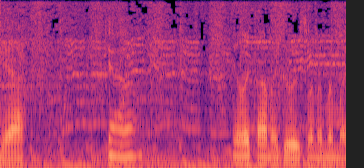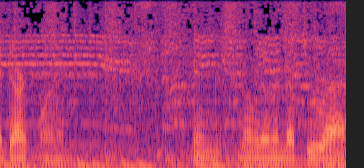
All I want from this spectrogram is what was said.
Yeah. Yeah. The only time I do is when I'm in my dark form and things normally don't end up too, uh,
